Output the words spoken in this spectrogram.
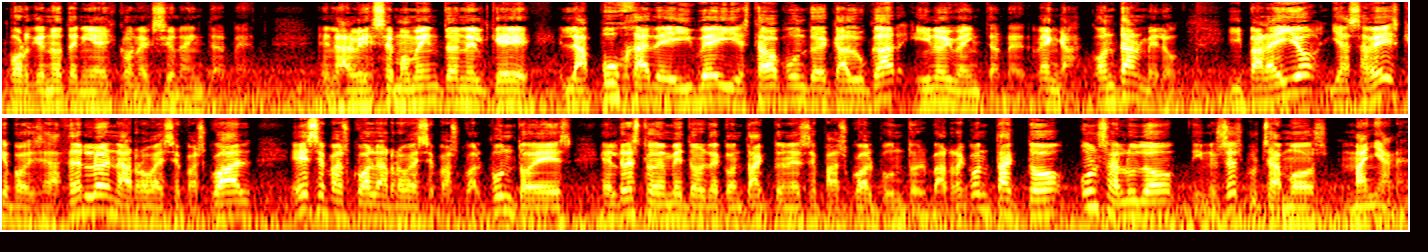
porque no teníais conexión a internet en ese momento en el que la puja de eBay estaba a punto de caducar y no iba a internet. Venga, contármelo. Y para ello, ya sabéis que podéis hacerlo en arroba spascual, spascual arroba spascual.es, el resto de métodos de contacto en spascual.es barra contacto. Un saludo y nos escuchamos mañana.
